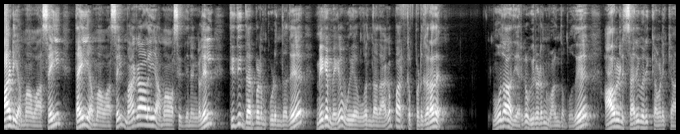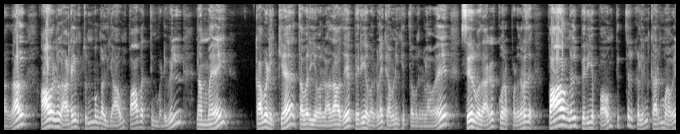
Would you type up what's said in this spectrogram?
ஆடி அமாவாசை தை அமாவாசை மகாலய அமாவாசை தினங்களில் திதி தர்ப்பணம் கொடுந்தது மிக மிக உய உகந்ததாக பார்க்கப்படுகிறது. மூதாதையர்கள் உயிருடன் வாழ்ந்தபோது அவர்களை சரிவரி கவனிக்காததால் அவர்கள் அடையும் துன்பங்கள் யாவும் பாவத்தின் வடிவில் நம்மை கவனிக்க தவறியவர்கள் அதாவது பெரியவர்களை கவனிக்க தவறுகளாக சேர்வதாக கூறப்படுகிறது. பாவங்கள் பெரிய பாவம் பித்தர்களின் கர்மாவை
